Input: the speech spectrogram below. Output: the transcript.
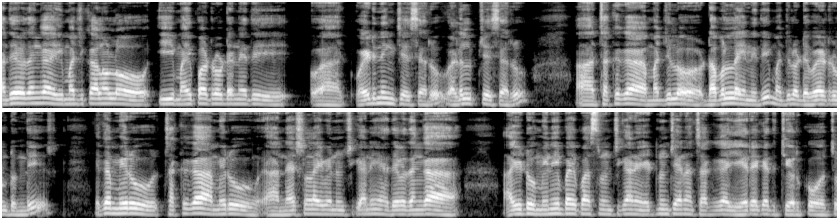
అదేవిధంగా ఈ మధ్యకాలంలో ఈ మైపాట్ రోడ్ అనేది వైడనింగ్ చేశారు వెడల్పు చేశారు. చక్కగా మధ్యలో డబుల్ లైన్ ఇది మధ్యలో డివైడర్ ఉంటుంది. ఇక మీరు చక్కగా మీరు నేషనల్ హైవే నుంచి కానీ అదేవిధంగా ఇటు మినీ బైపాస్ నుంచి కానీ ఎటు నుంచైనా చక్కగా ఏరియాకి అయితే చేరుకోవచ్చు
